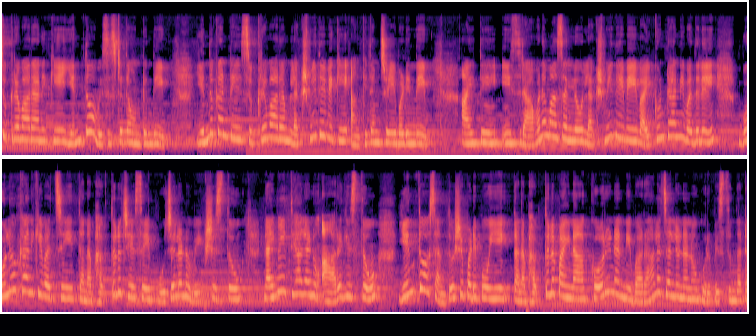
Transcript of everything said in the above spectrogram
శుక్రవారానికి ఎంతో విశిష్టత ఉంటుంది. ఎందుకంటే శుక్రవారం లక్ష్మీదేవికి అంకితం చేయబడింది. అయితే ఈ శ్రావణ మాసంలో లక్ష్మీదేవి వైకుంఠాన్ని వదిలి భూలోకానికి వచ్చి తన భక్తులు చేసే పూజలను వీక్షిస్తూ నైవేద్యాలను ఆరగిస్తూ ఎంతో సంతోషపడిపోయి తన భక్తులపైన కోరినన్ని వరాల జల్లులను కురిపిస్తుందట.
